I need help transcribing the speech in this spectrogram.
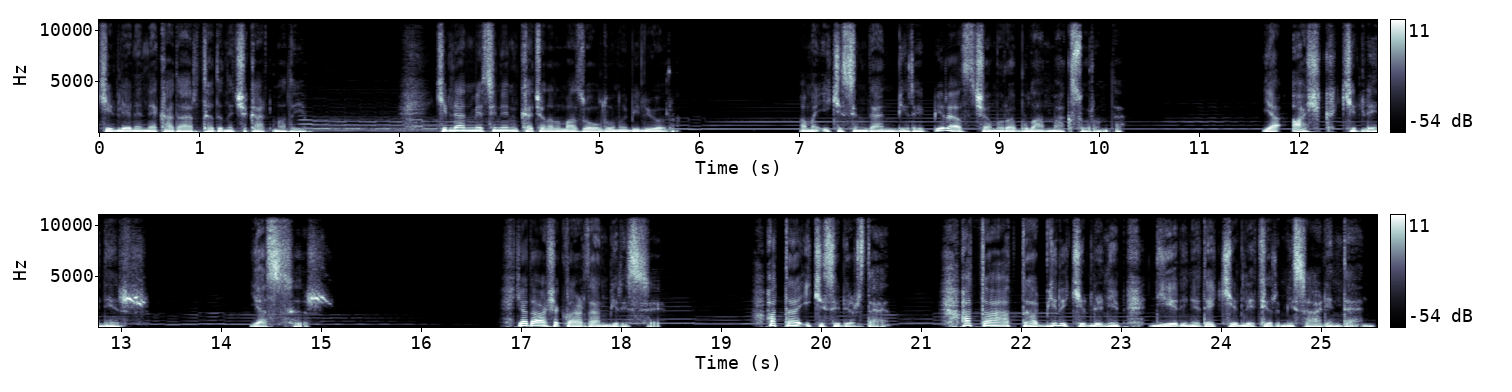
Kirlenene kadar tadını çıkartmalıyım. Kirlenmesinin kaçınılmaz olduğunu biliyorum. Ama ikisinden biri biraz çamura bulanmak zorunda. Ya aşk kirlenir ya sır. Ya da aşıklardan birisi. Hatta ikisi birden. Hatta hatta biri kirlenip diğerini de kirletir misalinden.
